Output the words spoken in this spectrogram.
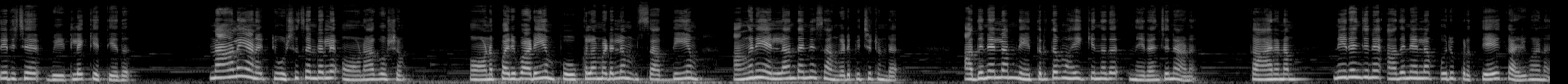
തിരിച്ച് വീട്ടിലേക്ക് എത്തിയത് നാളെയാണ് ട്യൂഷൻ സെന്ററിലെ ഓണാഘോഷം. ഓണപ്പരിപാടിയും പൂക്കളമിടലും സദ്യയും അങ്ങനെയെല്ലാം തന്നെ സംഘടിപ്പിച്ചിട്ടുണ്ട്. അതിനെല്ലാം നേതൃത്വം വഹിക്കുന്നത് നിരഞ്ജനാണ്. കാരണം നിരഞ്ജന് അതിനെല്ലാം ഒരു പ്രത്യേക കഴിവാണ്.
